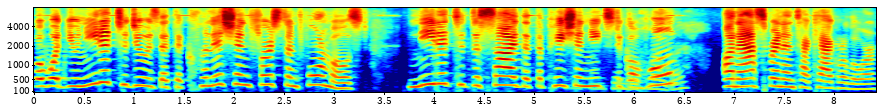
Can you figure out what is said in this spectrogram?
but what you needed to do is that the clinician, first and foremost, needed to decide that the patient needs to go home on aspirin and ticagrelor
